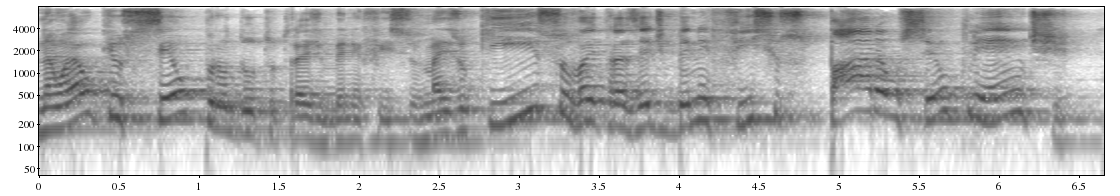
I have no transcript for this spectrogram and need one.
Não é o que o seu produto traz de benefícios, mas o que isso vai trazer de benefícios para o seu cliente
